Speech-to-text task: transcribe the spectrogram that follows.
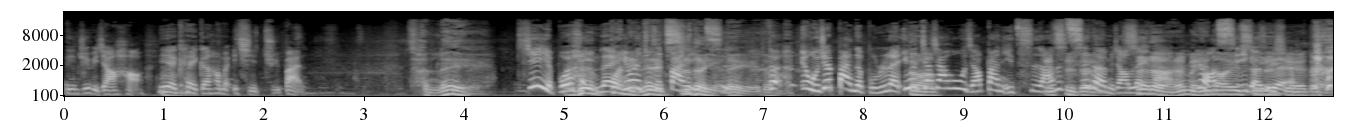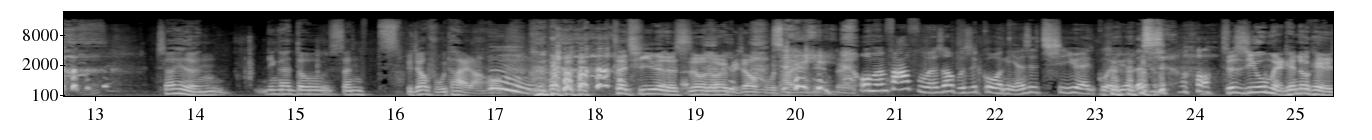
邻居比较好，你也可以跟他们一起举办，嗯、很累。其实也不会很累，因为就是办一次。对，因为我觉得办的不累，因为家家户户只要办一次啊，是吃的比较累吧，因为我要吃一个月。家里人。应该都身比较福态了哈，嗯、在七月的时候都会比较福态一点。对，我们发福的时候不是过年，是七月鬼月的时候。其实几乎每天都可以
